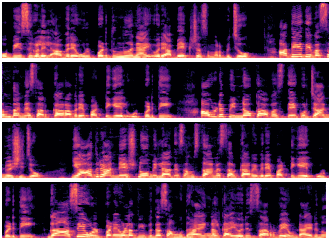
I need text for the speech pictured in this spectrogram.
ഒ ബി സികളിൽ അവരെ ഉൾപ്പെടുത്തുന്നതിനായി ഒരു അപേക്ഷ സമർപ്പിച്ചു. അതേ ദിവസം തന്നെ സർക്കാർ അവരെ പട്ടികയിൽ ഉൾപ്പെടുത്തി. അവരുടെ പിന്നോക്ക അവസ്ഥയെക്കുറിച്ച് അന്വേഷിച്ചോ? യാതൊരു അന്വേഷണവും ഇല്ലാതെ സംസ്ഥാന സർക്കാർ ഇവരെ പട്ടികയിൽ ഉൾപ്പെടുത്തി. ഗാസി ഉൾപ്പെടെയുള്ള വിവിധ സമുദായങ്ങൾക്കായി ഒരു സർവേ ഉണ്ടായിരുന്നു.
